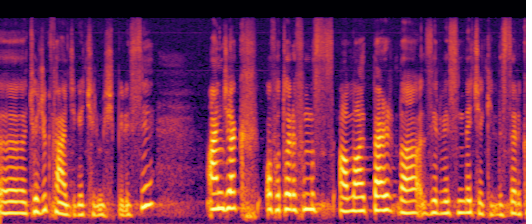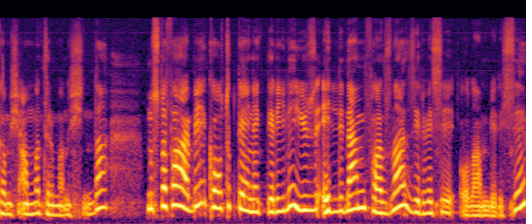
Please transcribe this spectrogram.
e, çocuk felci geçirmiş birisi. Ancak o fotoğrafımız Allah Ekber Dağı zirvesinde çekildi Sarıkamış Anma Tırmanışı'nda. Mustafa abi koltuk değnekleriyle 150'den fazla zirvesi olan birisi.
